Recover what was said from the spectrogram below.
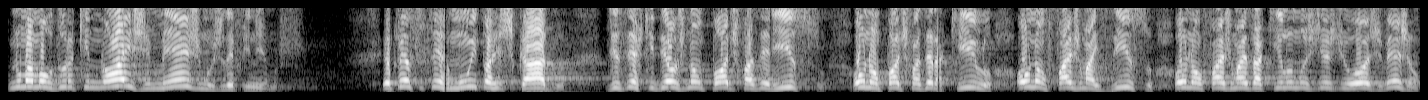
numa moldura que nós mesmos definimos. Eu penso ser muito arriscado dizer que Deus não pode fazer isso, ou não pode fazer aquilo, ou não faz mais isso, ou não faz mais aquilo nos dias de hoje. Vejam,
